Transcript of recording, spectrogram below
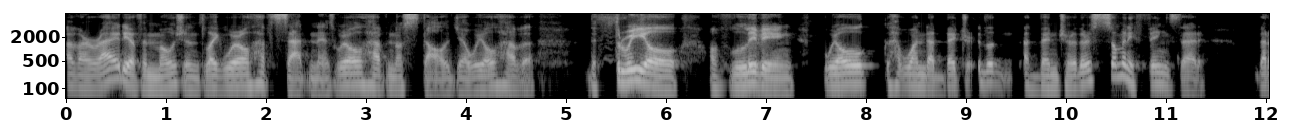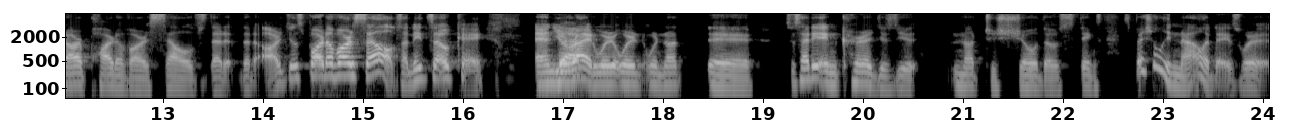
a variety of emotions. Like we all have sadness, we all have nostalgia, we all have a, the thrill of living. We all have one adventure. Adventure. There's so many things that that are part of ourselves that that are just part of ourselves, and it's okay. And you're Yeah. right. We're we're we're not. Uh, society encourages you not to show those things, especially nowadays where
